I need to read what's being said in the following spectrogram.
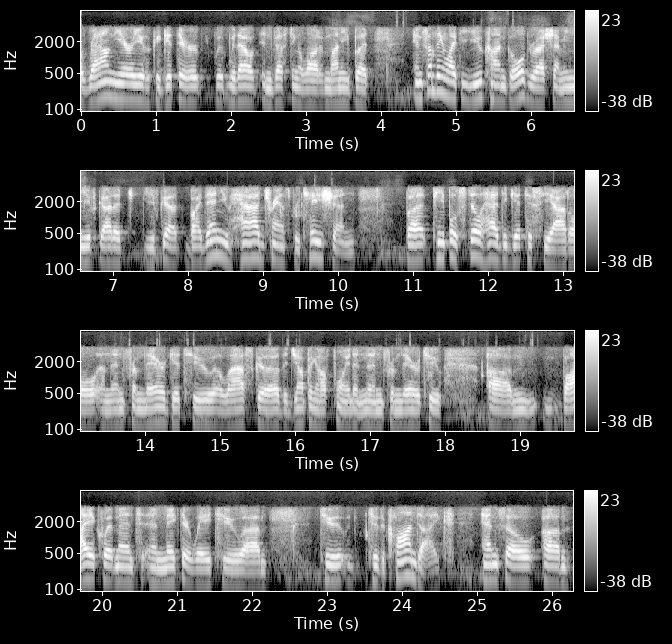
around the area who could get there w- without investing a lot of money, but in something like the Yukon Gold Rush, I mean, you've got a, you've got by then you had transportation but people still had to get to Seattle and then from there get to Alaska, the jumping off point, and then from there to um, buy equipment and make their way to um, to to the Klondike. And so, um,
